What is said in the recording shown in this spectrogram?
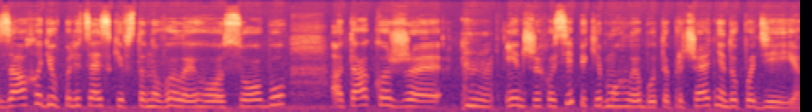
заходів поліцейські встановили його особу, а також е, інших осіб, які б могли бути причетні до події.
